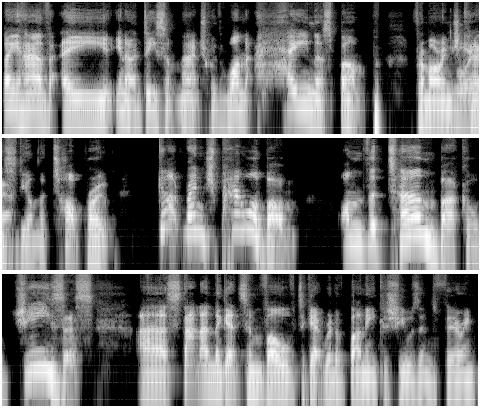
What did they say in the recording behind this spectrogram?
They have a you know a decent match with one heinous bump from Orange oh, Cassidy yeah. on the top rope, gut wrench power bomb on the turnbuckle. Jesus. Uh, Statlander gets involved to get rid of Bunny because she was interfering.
